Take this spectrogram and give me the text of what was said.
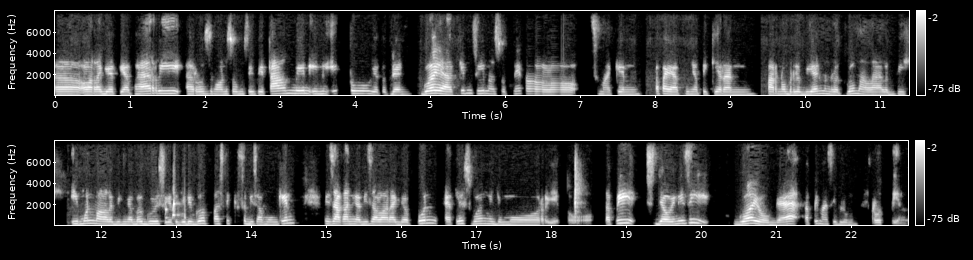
eh, olahraga tiap hari, harus konsumsi vitamin, ini itu gitu. Dan gue yakin sih maksudnya kalau semakin apa ya punya pikiran parno berlebihan menurut gue malah lebih imun malah lebih nggak bagus gitu. Jadi gue pasti sebisa mungkin misalkan nggak bisa olahraga pun at least gue ngejemur gitu. Tapi sejauh ini sih gue yoga tapi masih belum rutin.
